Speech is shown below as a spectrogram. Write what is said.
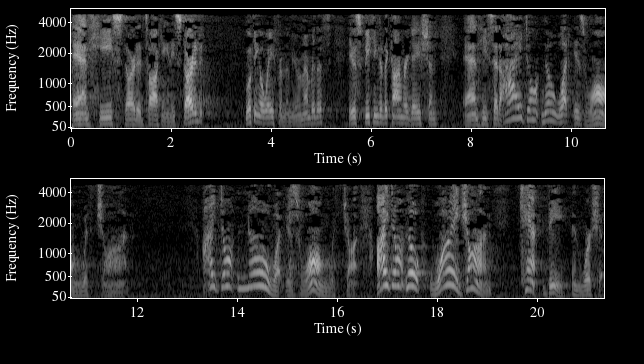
And he started talking. And he started looking away from them. You remember this? He was speaking to the congregation. And he said, I don't know what is wrong with John. I don't know what is wrong with John. I don't know why John can't be in worship.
